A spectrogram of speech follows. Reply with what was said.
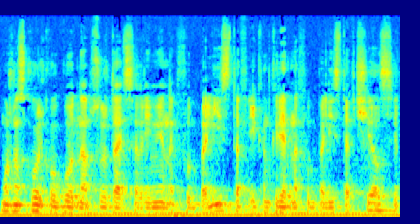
можно сколько угодно обсуждать современных футболистов и конкретно футболистов Челси,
